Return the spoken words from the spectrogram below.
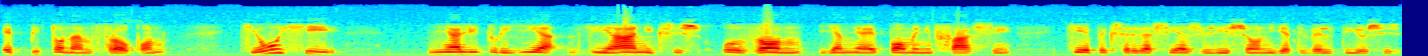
επί των ανθρώπων και όχι μια λειτουργία διάνοιξης οδών για μια επόμενη φάση και επεξεργασίας λύσεων για τη βελτίωση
